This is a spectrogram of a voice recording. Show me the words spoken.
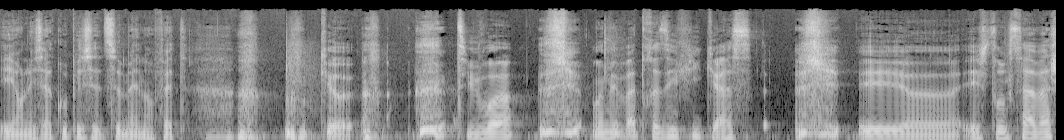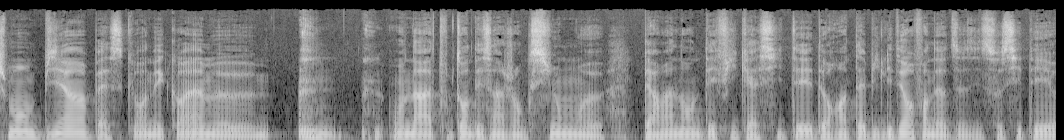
et on les a coupés cette semaine, en fait. Donc, tu vois, on n'est pas très efficace. Et, je trouve ça vachement bien parce qu'on est quand même on a tout le temps des injonctions permanentes d'efficacité, de rentabilité, enfin dans une société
